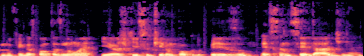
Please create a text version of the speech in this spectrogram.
No fim das contas, não é. E eu acho que isso tira um pouco do peso, essa ansiedade, né?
